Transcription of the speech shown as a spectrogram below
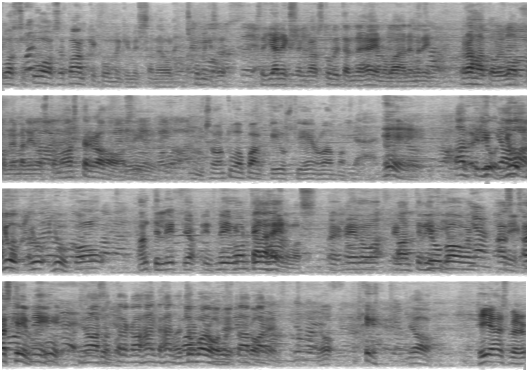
Tuossa tuo on se pankki kumminkin, missä ne oli. Kumminkin se, se Jäniksen kanssa tuli tänne Heinolaan ja ne meni, rahat oli loppu, ne meni nostamaan sitten rahaa siihen. Mm, se on tuo pankki justi Heinolan pankki. Hei, Antti You, Lit ja you, Haasta. you, you, you Antti Litja in Niin on täällä Heinolassa. Heinola. in- Antti You Litja. go and Yeah. ask, ask him. Niin, niin haastattelekaa häntä, hän varmaan tomorrow he muistaa paremmin. Joo. Joo, He answer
